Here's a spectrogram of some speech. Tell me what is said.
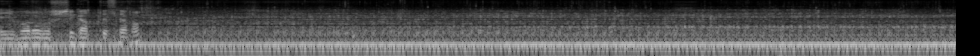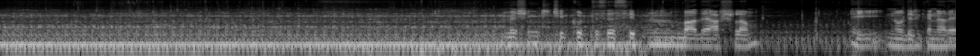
ভাই বড় রশ্মি কাটতেছে এখন। মেশিনটি ঠিক করতেছে সিপ বাদে আসলাম এই নদীর কিনারে।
